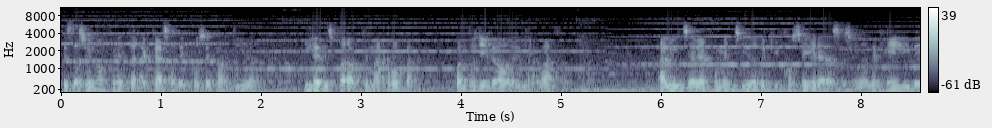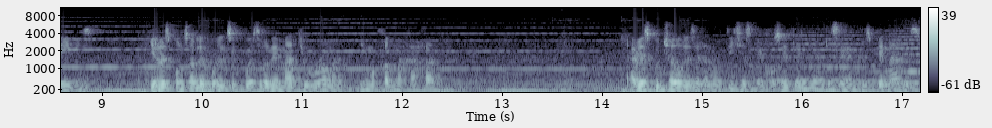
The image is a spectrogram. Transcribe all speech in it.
se estacionó frente a la casa de José Partida y le disparó a quemarropa cuando llegaba del trabajo. Alvin se había convencido de que José era el asesino de Haley Davis y el responsable por el secuestro de Matthew Roman y Mohammed Mahajad. Había escuchado desde las noticias que José tenía antecedentes penales.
